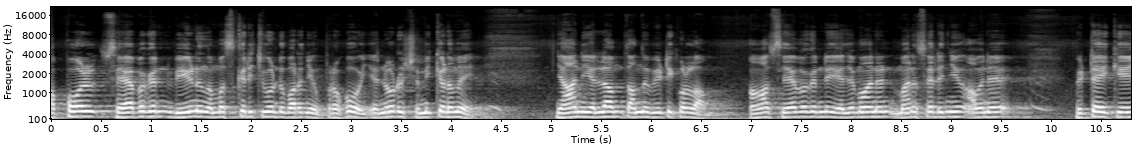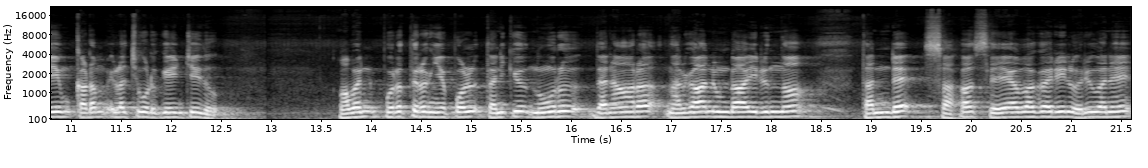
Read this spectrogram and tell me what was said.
അപ്പോൾ സേവകൻ വീണ് നമസ്കരിച്ചുകൊണ്ട് പറഞ്ഞു പ്രഭോ എന്നോട് ക്ഷമിക്കണമേ. ഞാൻ എല്ലാം തന്ന് വീട്ടിക്കൊള്ളാം. ആ സേവകന്റെ യജമാനൻ മനസ്സലിഞ്ഞ് അവനെ വിട്ടയക്കുകയും കടം ഇളച്ചു കൊടുക്കുകയും ചെയ്തു. അവൻ പുറത്തിറങ്ങിയപ്പോൾ തനിക്ക് നൂറ് ധനാറ നൽകാനുണ്ടായിരുന്ന തന്റെ സഹസേവകരിൽ ഒരുവനെ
